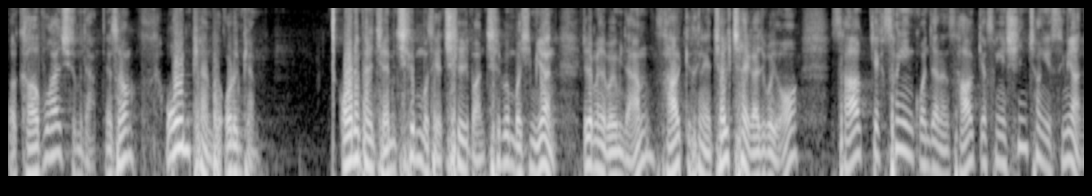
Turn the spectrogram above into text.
어, 거부할 수 있습니다. 그래서 오른편 오른편 오른편에 제일 7번 보세요. 7번. 7번 보시면 이런 보입니다. 사업계획 승인의 절차 해가지고요. 사업계획 승인권자는 사업계획 승인 신청이 있으면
